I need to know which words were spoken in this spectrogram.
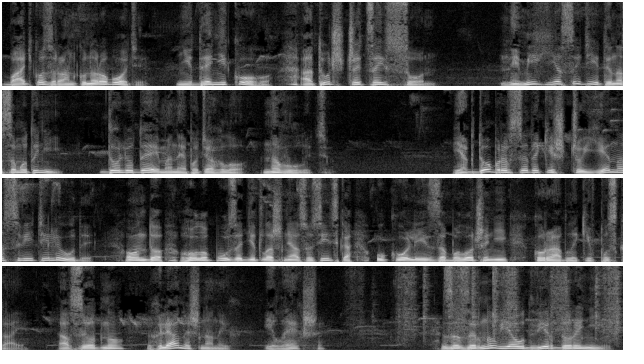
Батько зранку на роботі. Ніде нікого, а тут ще цей сон. Не міг я сидіти на самотині. До людей мене потягло на вулицю. Як добре все-таки, що є на світі люди. Он до голопуза дітлашня сусідська у колії заболоченій корабликів пускає. А все одно глянеш на них і легше. Зазирнув я у двір до ренів.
